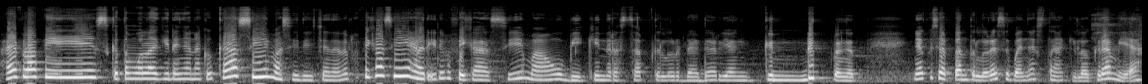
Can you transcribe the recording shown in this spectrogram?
Hai Flavis, ketemu lagi dengan aku Kasih. Masih di channel Flavi Kasih Hari ini Flavi Kasih mau bikin resep telur dadar yang gendut banget. Ini aku siapkan telurnya sebanyak setengah kilogram ya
